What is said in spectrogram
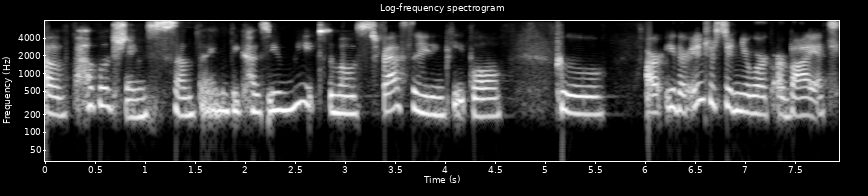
of publishing something because you meet the most fascinating people who are either interested in your work or buy it.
